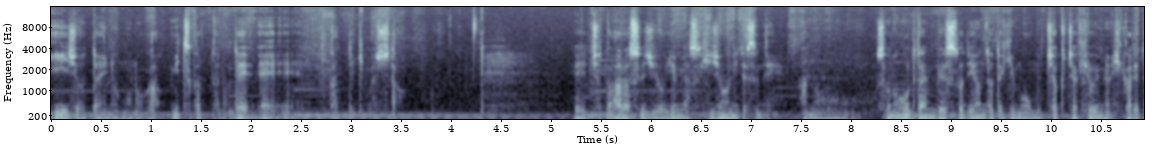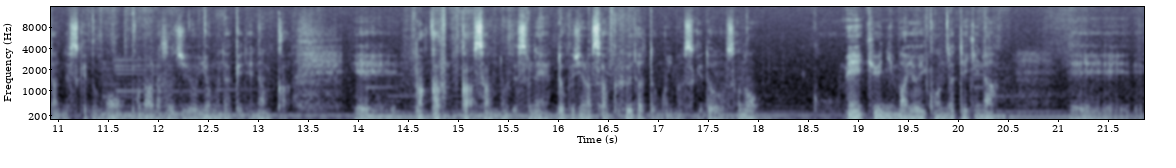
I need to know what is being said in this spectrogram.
いい状態のものが見つかったので、えー、買ってきました、えー、ちょっとあらすじを読みます非常にですねあの、そのオールタイムベストで読んだ時もむちゃくちゃ興味を惹かれたんですけどもこのあらすじを読むだけでなんか、えー、まあ、カフカさんのですね独自の作風だと思いますけどその迷宮に迷い込んだ的な、えー、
